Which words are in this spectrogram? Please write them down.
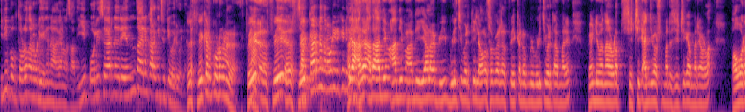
ഇനിയിപ്പോൾ തുടർ നടപടി എങ്ങനെ ആകാനുള്ള സാധ്യത? ഈ പോലീസുകാരനെതിരെ എന്തായാലും കറങ്ങി ചുറ്റി വരുമല്ലോ. അല്ല സ്പീക്കർക്ക് കൊടുക്കണത്. സ്പീ- സ്പീ- സ്പീ- സർക്കാരിന്റെ നടപടി എടുക്കേണ്ടി അല്ല അത് അത് ആദ്യം ആദ്യം ആദ്യം ഇയാളെ ഈ വിളിച്ചു വരുത്തി ലോകസഭയിലെ സ്പീക്കറുടെ മുമ്പിൽ വിളിച്ചു വരുത്താൻ വരെ വേണ്ടി വന്നാൽ അവിടെ ശിക്ഷിക്കാൻ അഞ്ച് വർഷം വരെ ശിക്ഷിക്കാൻ വരെയുള്ള പവർ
